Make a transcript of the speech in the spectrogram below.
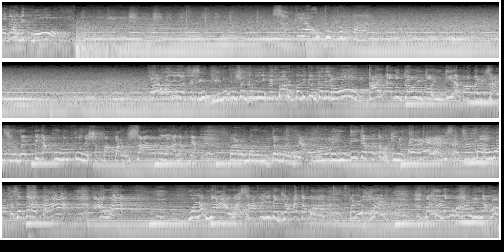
mga galit mo! Saan kaya ako pupunta? Tawanan mo nga si Sidley, huwag mo siyang gamitin para balikan ka ni Rome! Kahit anong gawin ko, hindi na babalik sa akin si Rom dahil pinakulong ko na siya. Paparusahan ko yung anak niya para maramdaman niya na hindi dapat ako ginagalit. Mahawa ka sa bata! Awa! Walang naawa sa akin yung naglakad ako. Paluhon! Para lang mahalin ako!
